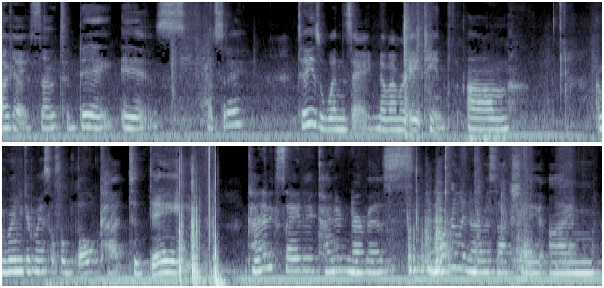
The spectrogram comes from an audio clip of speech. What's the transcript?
Okay, so today is, what's today? Today is Wednesday, November 18th. Um, I'm going to give myself a bowl cut today. Kind of excited, kind of nervous. Not really nervous actually. I'm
